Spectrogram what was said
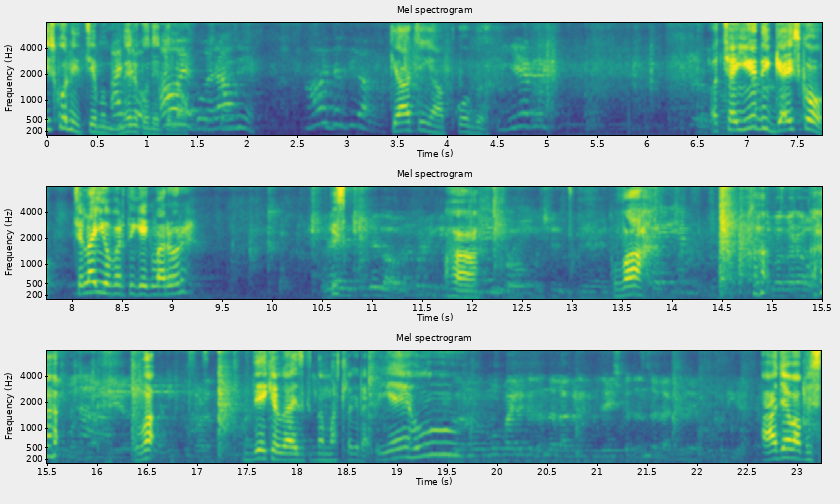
इसको नीचे मेरे को दे दो क्या चाहिए आपको अब? अच्छा ये दिख गया इसको। चलाइए प्रतीक एक बार और। इस हाँ। वाह। वाह। देखियो गाइस कितना मस्त लग रहा है। ये हूँ। आ जा वापस।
